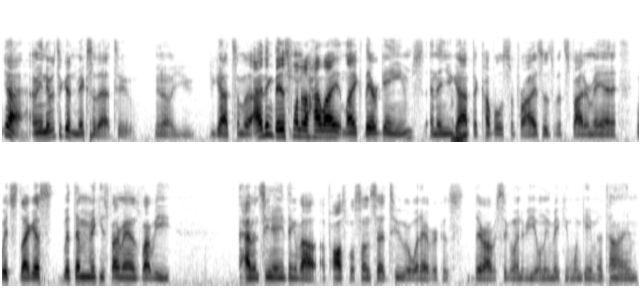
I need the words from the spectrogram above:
Yeah, I mean it was a good mix of that too. You know, you you got some of the, I think they just wanted to highlight like their games, and then you Mhm. got the couple of surprises with Spider-Man, which I guess with them making Spider-Man is why we haven't seen anything about a possible Sunset 2 or whatever, because they're obviously going to be only making one game at a time.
